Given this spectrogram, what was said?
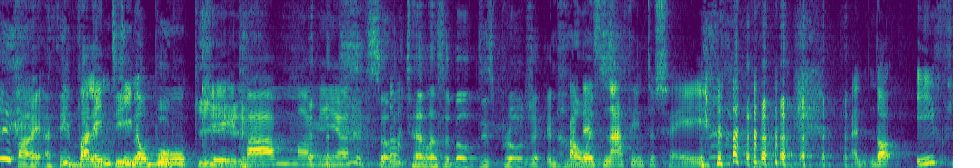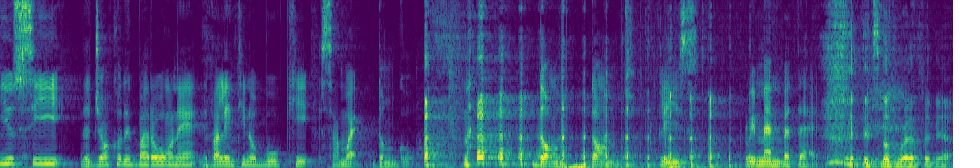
by, I think, Valentino Bucchi. Bucchi mamma mia So tell us about this project and how but there's nothing to say no, if you see the Gioco del Barone di Valentino Bucchi somewhere don't go don't don't please remember that it's not worth it. Yeah.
